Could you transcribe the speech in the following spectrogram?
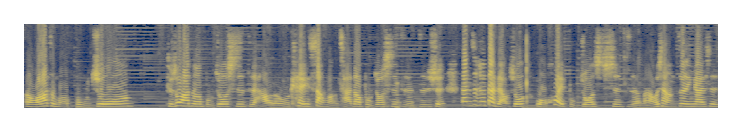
呃，我要怎么捕捉，比如说我要怎么捕捉狮子好了，我可以上网查到捕捉狮子的资讯，但这就代表说我会捕捉狮子了吗？我想这应该是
